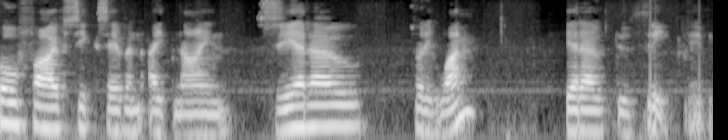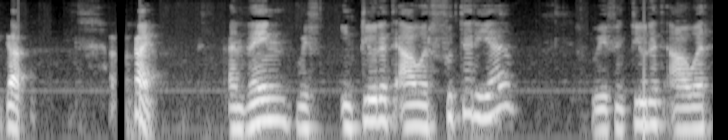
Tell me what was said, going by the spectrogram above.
4567890 sorry 1 0 2 3 there we go okay and then we've included our footer here we've included our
